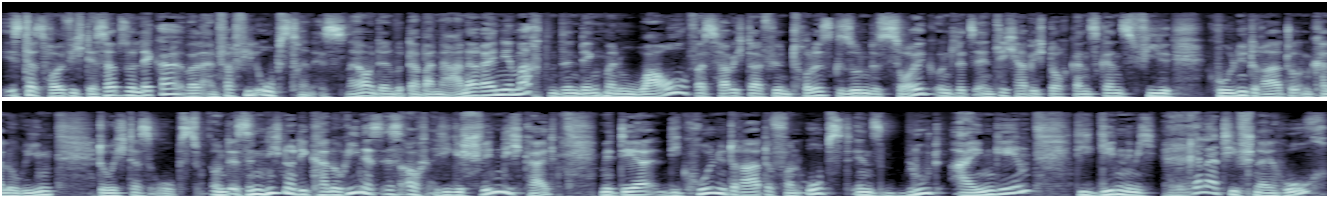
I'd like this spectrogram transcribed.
ist das häufig deshalb so lecker, weil einfach viel Obst drin ist. Ne? Und dann wird da Banane reingemacht und dann denkt man, wow, was habe ich da für ein tolles, gesundes Zeug? Und letztendlich habe ich doch ganz, ganz viel Kohlenhydrate und Kalorien durch das Obst. Und es sind nicht nur die Kalorien, es ist auch die Geschwindigkeit, mit der die Kohlenhydrate von Obst ins Blut eingehen. Die gehen nämlich relativ schnell hoch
